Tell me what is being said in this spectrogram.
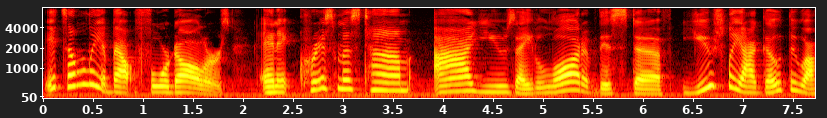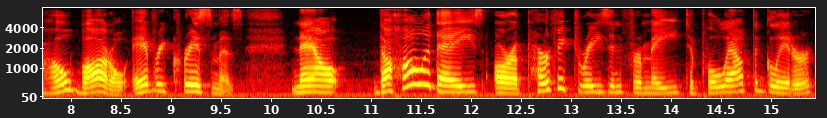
It's only about $4. And at Christmas time, I use a lot of this stuff. Usually I go through a whole bottle every Christmas. Now, the holidays are a perfect reason for me to pull out the glitter.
